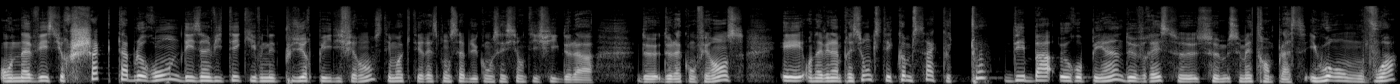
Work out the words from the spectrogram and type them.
On avait sur chaque table ronde des invités qui venaient de plusieurs pays différents. C'était moi qui étais responsable du conseil scientifique de la, de, la conférence. Et on avait l'impression que c'était comme ça que tout débat européen devrait se, se, se mettre en place. Et où on voit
